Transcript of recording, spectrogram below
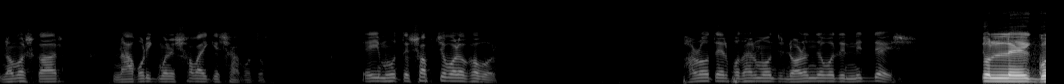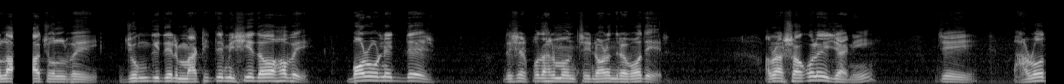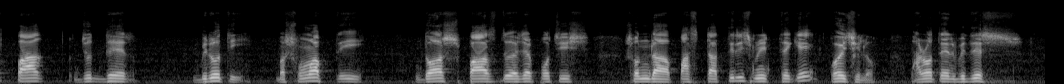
নমস্কার। নাগরিক মানে সবাইকে স্বাগত। এই মুহূর্তে সবচেয়ে বড় খবর, ভারতের প্রধানমন্ত্রী নরেন্দ্র মোদীর নির্দেশ, চললে গোলা চলবে, জঙ্গিদের মাটিতে মিশিয়ে দেওয়া হবে, বড় নির্দেশ দেশের প্রধানমন্ত্রী নরেন্দ্র মোদীর। আমরা সকলেই জানি যে ভারত পাক যুদ্ধের বিরতি বা সমাপ্তি দশ পাঁচ দু হাজার পঁচিশ সন্ধ্যা পাঁচটা তিরিশ মিনিট থেকে হয়েছিল। ভারতের বিদেশ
